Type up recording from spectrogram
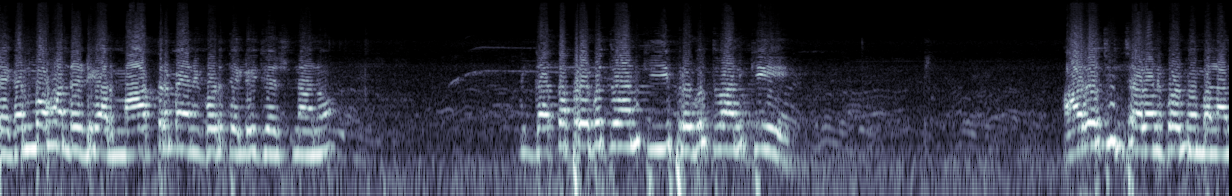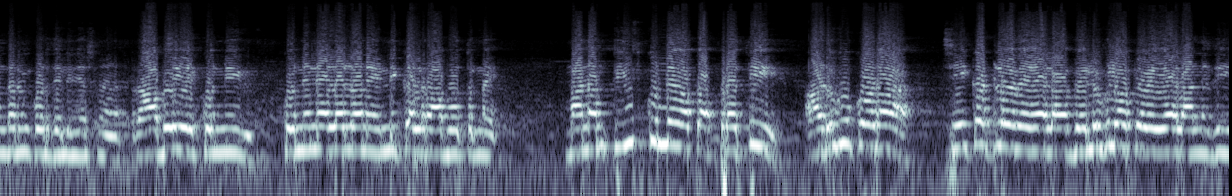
జగన్మోహన్ రెడ్డి గారు మాత్రమే అని కూడా తెలియజేస్తున్నాను. గత ప్రభుత్వానికి ఈ ప్రభుత్వానికి ఆలోచించాలని కూడా మిమ్మల్ని అందరం కూడా తెలియజేస్తున్నాను రాబోయే కొన్ని కొన్ని నెలల్లోనే ఎన్నికలు రాబోతున్నాయి. మనం తీసుకునే ఒక ప్రతి అడుగు కూడా చీకట్లో వేయాలా వెలుగులోకి వేయాలా అన్నది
